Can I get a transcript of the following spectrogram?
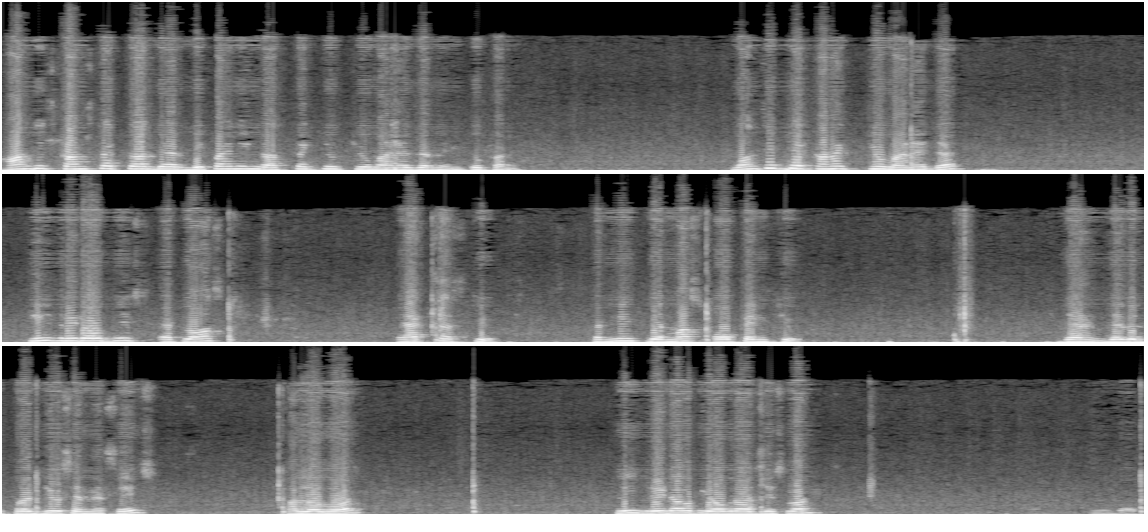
On this constructor, they are defining respective queue manager name to connect. Once if they connect queue manager, please read out this at last access queue. That means they must open queue. Then they will produce a message. Hello world. Please read out Yogaraj this one dot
